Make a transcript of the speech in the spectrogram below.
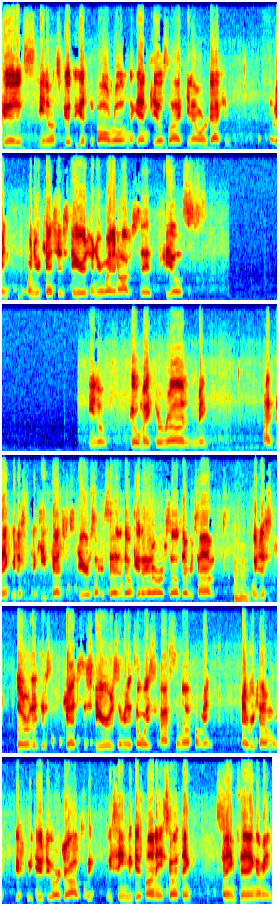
good. It's you know, it's good to get the ball rolling again. Feels like you know, where a guy can. I mean, when you're catching steers and you're winning, obviously it feels. You know, go make their run. And I mean, I think we just need to keep catching steers, like I said, and don't get ahead of ourselves every time. Mhm. We just literally just catch the steers. I mean, it's always fast enough. I mean, every time we, if we do do our jobs, we we seem to get money. So I think same thing. I mean,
